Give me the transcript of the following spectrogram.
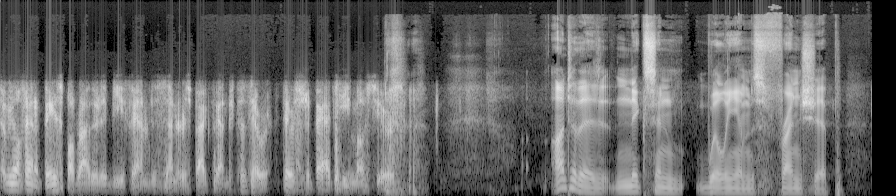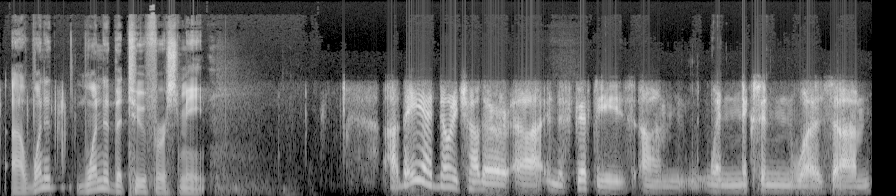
a real fan of baseball rather, to be a fan of the Senators back then because they were they were such a bad team most years. Onto the Nixon Williams friendship. Uh, when did when did the two first meet? Uh, they had known each other uh, in the 50s um, when Nixon was um,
